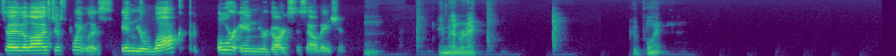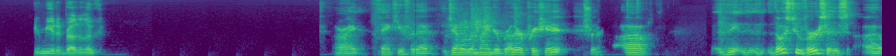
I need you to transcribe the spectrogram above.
So the law is just pointless in your walk or in regards to salvation. Hmm. Amen, Renee. Good point. You're muted, Brother Luke. All right. Thank you for that gentle reminder, brother. Appreciate it. Sure. Uh, the, those two verses uh,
